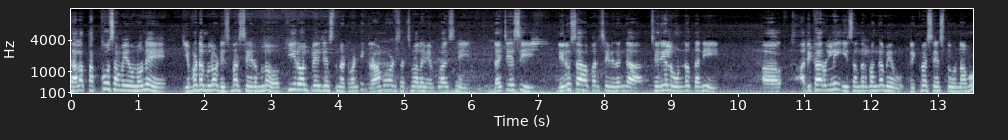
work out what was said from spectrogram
చాలా తక్కువ సమయంలోనే ఇవ్వడంలో డిస్బర్స్ చేయడంలో కీ రోల్ ప్లే చేస్తున్నటువంటి గ్రామవాడ సచివాలయం ఎంప్లాయీస్ని దయచేసి నిరుత్సాహపరిచే విధంగా చర్యలు ఉండొద్దని అధికారుల్ని ఈ సందర్భంగా మేము రిక్వెస్ట్ చేస్తూ ఉన్నాము.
